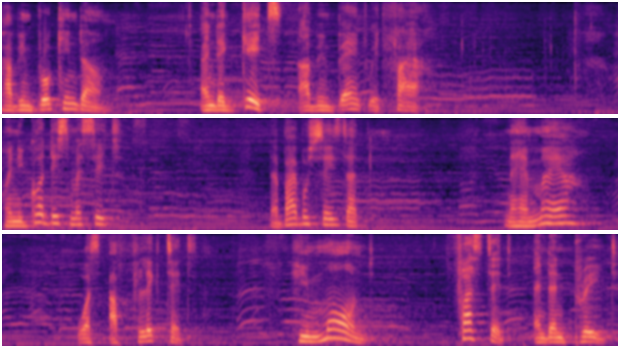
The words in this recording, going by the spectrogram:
have been broken down and the gates have been burnt with fire. When he got this message, the Bible says that Nehemiah was afflicted. He mourned, fasted, and then prayed.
